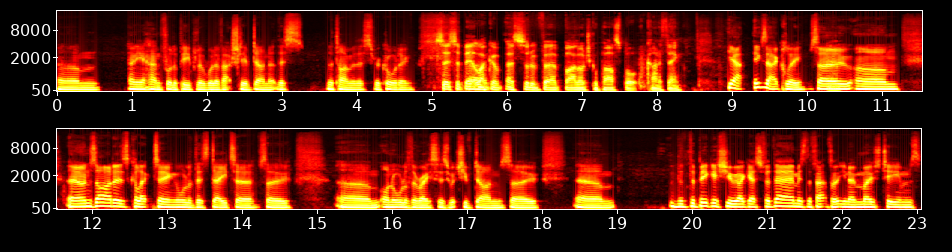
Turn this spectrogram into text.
um, only a handful of people will have actually have done at this the time of this recording. So it's a bit Um, like a, a sort of uh biological passport kind of thing. Yeah, exactly. So, um, and Zada is collecting all of this data. So, um, on all of the races which you've done. So, um, the the big issue, I guess, for them is the fact that you know most teams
